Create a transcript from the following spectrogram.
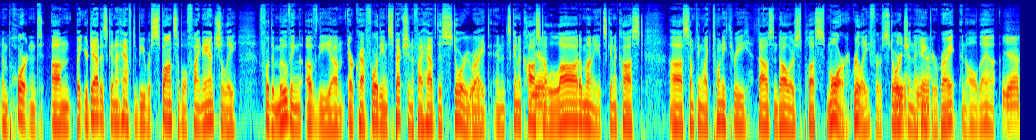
important. Um, but your dad is going to have to be responsible financially for the moving of the um, aircraft for the inspection, if I have this story right. And it's going to cost Yeah. a lot of money. It's going to cost uh, something like twenty-three thousand dollars plus more, really, for storage Yeah, in the yeah. hangar, right, and all that. Yeah.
